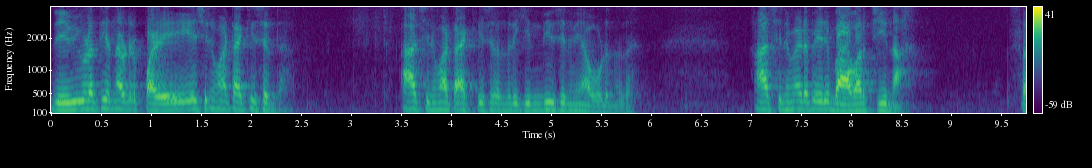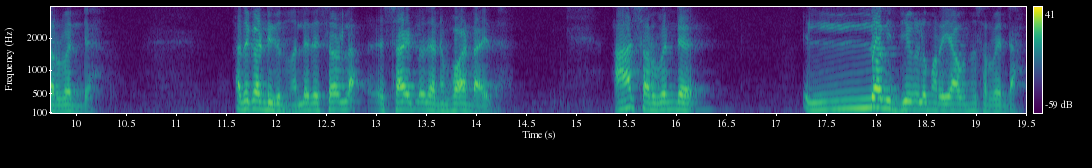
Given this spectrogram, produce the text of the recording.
ദേവികുളത്തിൽ നിന്ന് അവിടെ ഒരു പഴയ സിനിമ ടാക്കീസ് ഉണ്ട്. ആ സിനിമ ടാക്കീസിൽ എന്നൊരു ഹിന്ദി സിനിമയാണ് ഓടുന്നത്. ആ സിനിമയുടെ പേര് ബാവർച്ചി എന്നാ സെർവന്റ് അത് കണ്ടിരുന്നു. നല്ല രസമുള്ള രസമായിട്ടുള്ളൊരു അനുഭവം ഉണ്ടായത്. ആ സെർവന്റ് എല്ലാ വിദ്യകളും അറിയാവുന്ന സെർവന്റാണ്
